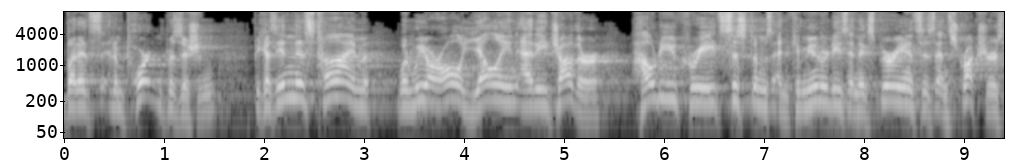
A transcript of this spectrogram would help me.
but it's an important position because in this time when we are all yelling at each other, how do you create systems and communities and experiences and structures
